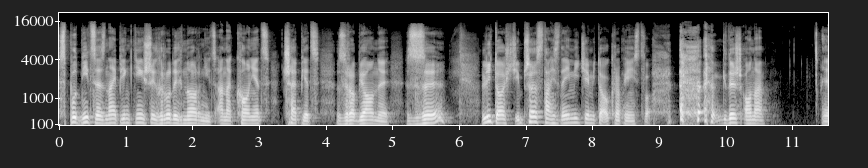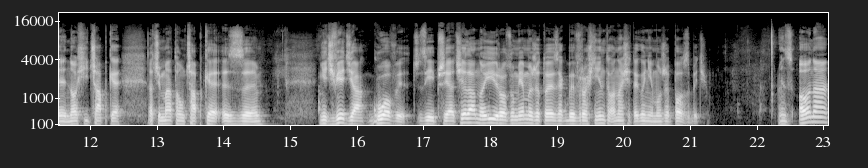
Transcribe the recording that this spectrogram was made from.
spódnicę z najpiękniejszych rudych nornic, a na koniec czepiec zrobiony z litości. Przestań, zdejmijcie mi to okropieństwo. Gdyż ona e, nosi czapkę, znaczy ma tą czapkę z niedźwiedzia głowy z jej przyjaciela, no i rozumiemy, że to jest jakby wrośnięte, ona się tego nie może pozbyć. Więc ona.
